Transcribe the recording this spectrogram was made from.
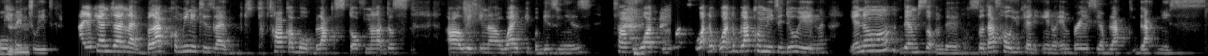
open to it. And you can join like black communities, like talk about black stuff, not just always in a white people business. Talk what what what the, what the black community doing, you know, them something there. So that's how you can, you know, embrace your black blackness.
